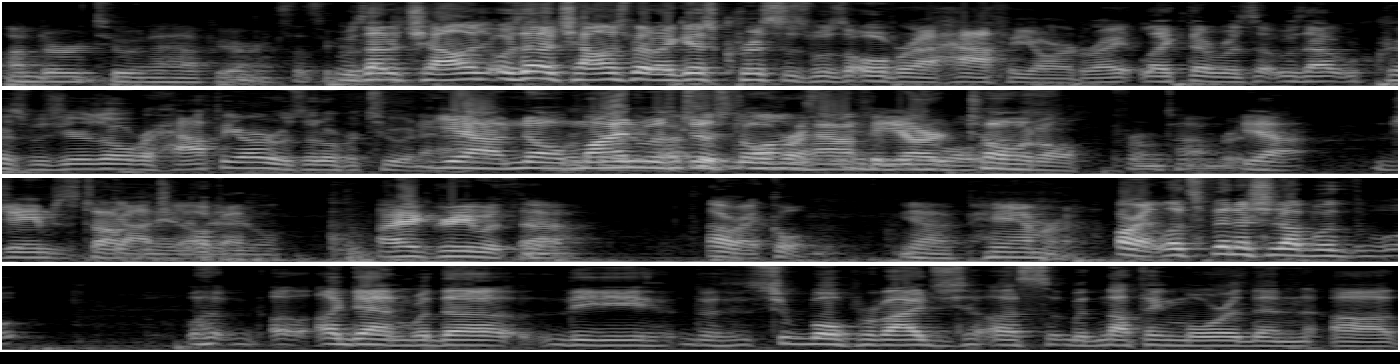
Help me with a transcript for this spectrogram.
under two and a half yards. That's a good Was that a challenge? Was that a challenge bet? I guess Chris's was over a half a yard, right? Like there was was that Chris was yours over half a yard or was it over two and a half? yeah no mine was just over half a yard total from Tom Brady. yeah james is talking Gotcha, okay. individual i agree with that Yeah. All right, cool. Yeah. Hammer it. All right, let's finish it up with again with the the the Super Bowl provides us with nothing more than uh,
